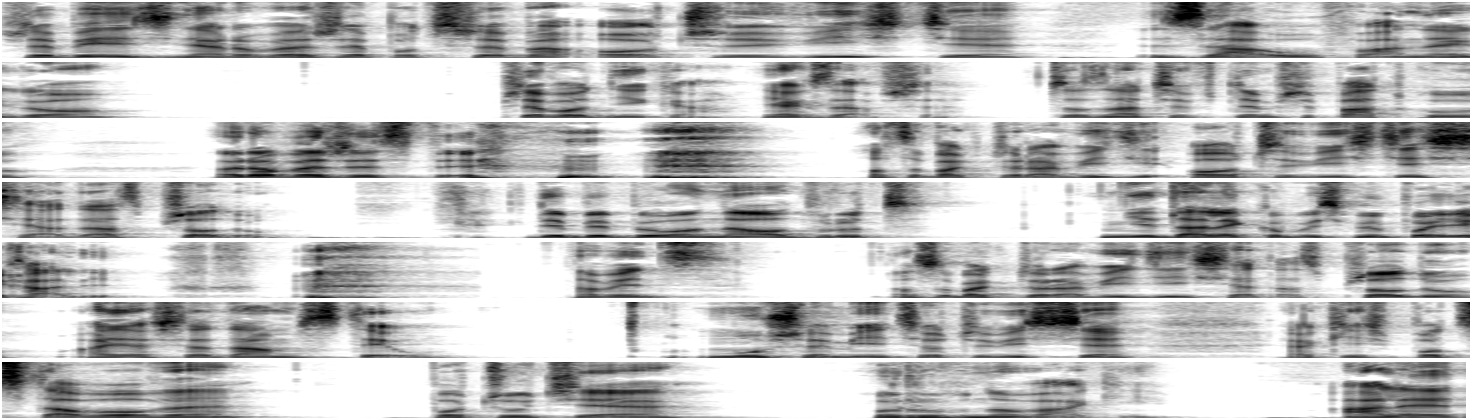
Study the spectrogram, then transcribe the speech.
Żeby jeździć na rowerze, potrzeba oczywiście zaufanego przewodnika, jak zawsze. To znaczy, w tym przypadku rowerzysty. Osoba, która widzi, oczywiście siada z przodu. Gdyby było na odwrót, niedaleko byśmy pojechali. No więc, osoba, która widzi, siada z przodu, a ja siadam z tyłu. Muszę mieć oczywiście jakieś podstawowe poczucie równowagi. Ale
